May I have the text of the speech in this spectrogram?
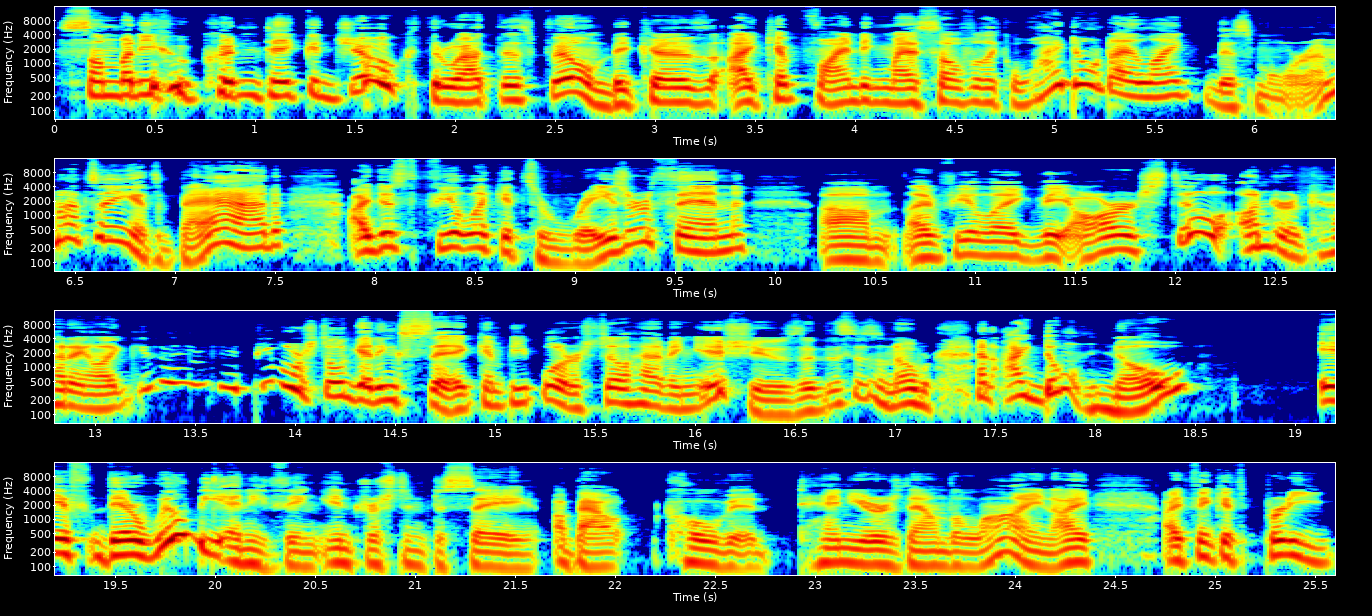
somebody who couldn't take a joke throughout this film because I kept finding myself like, why don't I like this more? I'm not saying it's bad. I just feel like it's razor thin. Um, I feel like they are still undercutting, like, people are still getting sick and people are still having issues. This isn't over. And I don't know if there will be anything interesting to say about COVID 10 years down the line. I, I think it's pretty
